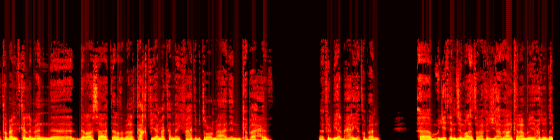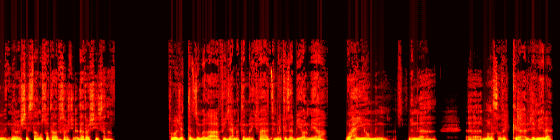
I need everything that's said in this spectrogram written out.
طبعا نتكلم عن دراسات. أنا طبعا التحقت في جامعة الملك فهد بترول والمعادن كباحث آه، في البيئة البحرية طبعا. آه، جيت عند زملائي طبعا في الجامعة. أنا كان عمري حدود ال 22 سنة ونص و 23 سنة. فوجدت الزملاء في جامعة الملك فهد في مركز البيئة والمياه وأحييهم من من منصتك الجميلة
